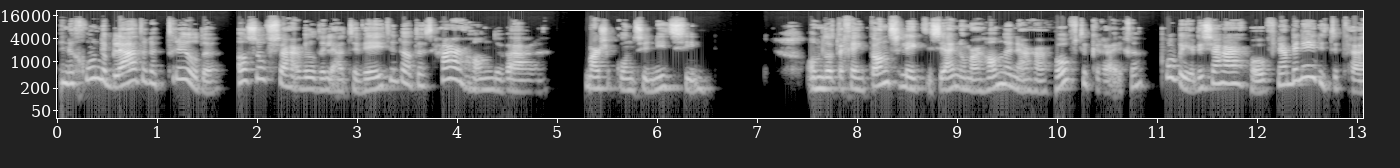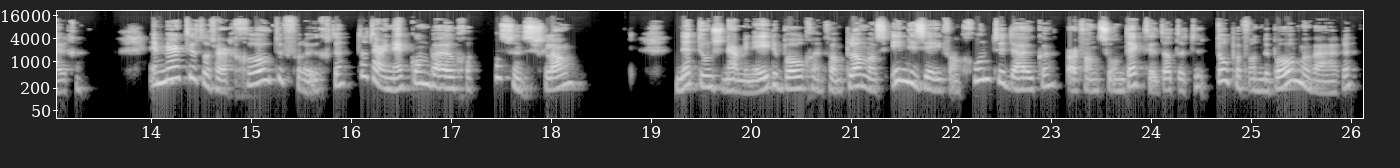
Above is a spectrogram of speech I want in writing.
en de groene bladeren trilden, alsof ze haar wilde laten weten dat het haar handen waren, maar ze kon ze niet zien. Omdat er geen kans leek te zijn om haar handen naar haar hoofd te krijgen, probeerde ze haar hoofd naar beneden te krijgen en merkte tot haar grote vreugde dat haar nek kon buigen als een slang. Net toen ze naar beneden boog en van plan was in de zee van groen te duiken, waarvan ze ontdekte dat het de toppen van de bomen waren,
